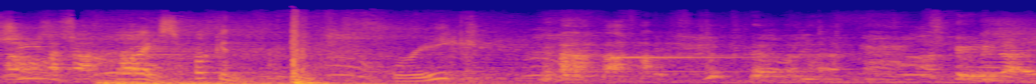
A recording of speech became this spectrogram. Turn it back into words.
Jesus Christ, fucking freak. Dude, I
